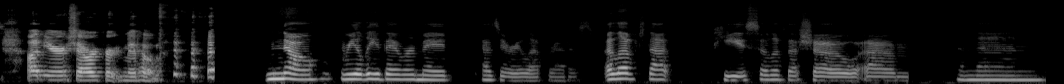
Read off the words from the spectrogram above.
on your shower curtain at home. no, really, they were made as aerial apparatus. I loved that piece. I loved that show. Um, and then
